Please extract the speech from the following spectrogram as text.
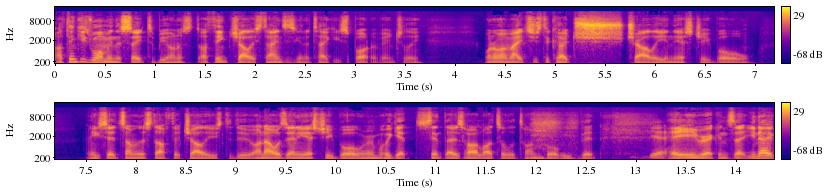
I think he's warming the seat. To be honest, I think Charlie Staines is going to take his spot eventually. One of my mates used to coach Charlie in the SG Ball, and he said some of the stuff that Charlie used to do. I know it was any SG ball. Remember, we get sent those highlights all the time, Corby. But yeah, he, he, reckons that you know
